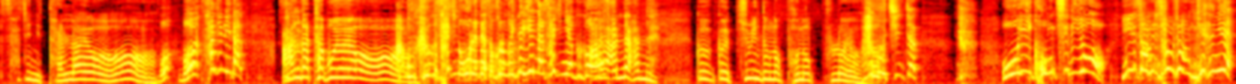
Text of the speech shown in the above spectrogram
사진이 달라요. 뭐, 뭐, 사진이 달, 안 같아 보여요. 아, 뭐, 그거 사진 오래돼서 그런 거. 데 옛날 사진이야, 그거. 아, 안 돼, 안 돼. 그, 그, 주민등록 번호 불러요. 아우, 진짜. 5207이요! 2333, 예,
